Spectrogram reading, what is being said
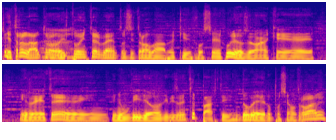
E tra l'altro Ah. il tuo intervento si trova, per chi fosse curioso, anche in rete, in, in un video diviso in tre parti. Dove lo possiamo trovare?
